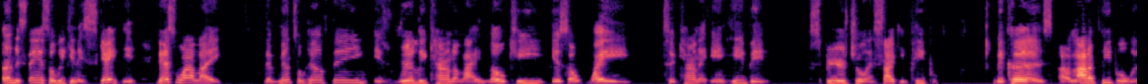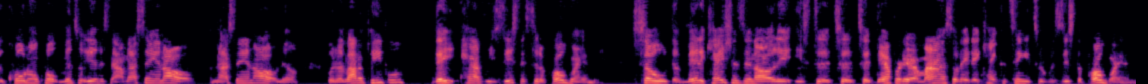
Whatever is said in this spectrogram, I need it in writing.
understand so we can escape it that's why like the mental health thing is really kind of like low key it's a way to kind of inhibit spiritual and psychic people. Because a lot of people with quote unquote mental illness now i'm not saying all i'm not saying all now but a lot of people they have resistance to the programming. So the medications and all that is to to to damper their mind so that they can't continue to resist the programming.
